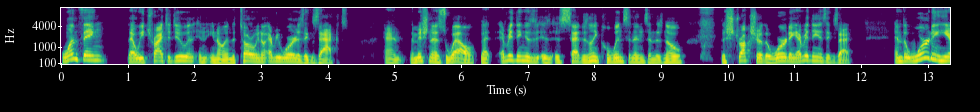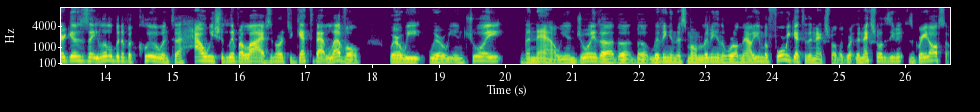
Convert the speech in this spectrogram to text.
one thing that we try to do in, in, you know in the Torah, we know every word is exact, and the Mishnah as well. That everything is is, is set. There's nothing coincidence, and there's no the structure, the wording, everything is exact. And the wording here gives us a little bit of a clue into how we should live our lives in order to get to that level where we where we enjoy the now. We enjoy the the the living in this moment, living in the world now, even before we get to the next world. The, the next world is even is great also.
